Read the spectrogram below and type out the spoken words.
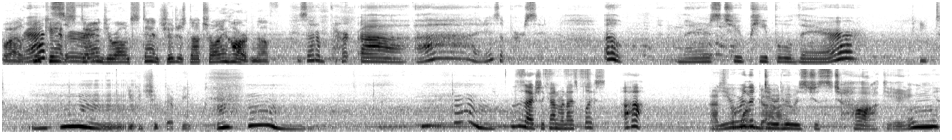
Well, Rats you can't or- stand your own stench. You're just not trying hard enough. Is that a per? Ah, ah, it is a person. Oh, there's two people there. Feet. Hmm. You can shoot their feet. Hmm. Hmm. This is actually kind of a nice place. Aha. That's you the were the one dude who was just talking.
